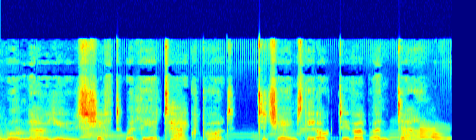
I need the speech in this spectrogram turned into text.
will now use shift with the attack pot, to change the octave up and down.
